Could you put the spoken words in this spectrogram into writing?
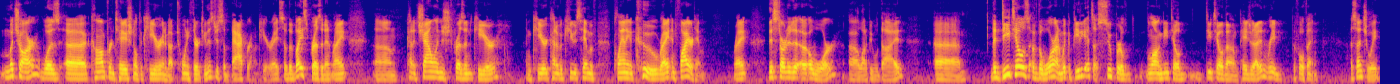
Machar was uh, confrontational to Kiir in about 2013. This is just some background here, right? So the vice president, right, um, kind of challenged President Kiir, and Kiir kind of accused him of planning a coup, right, and fired him, right? This started a, a war. Uh, a lot of people died. Uh, the details of the war on Wikipedia, it's a super long, detailed, detailed um, page that I didn't read the full thing. Essentially,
